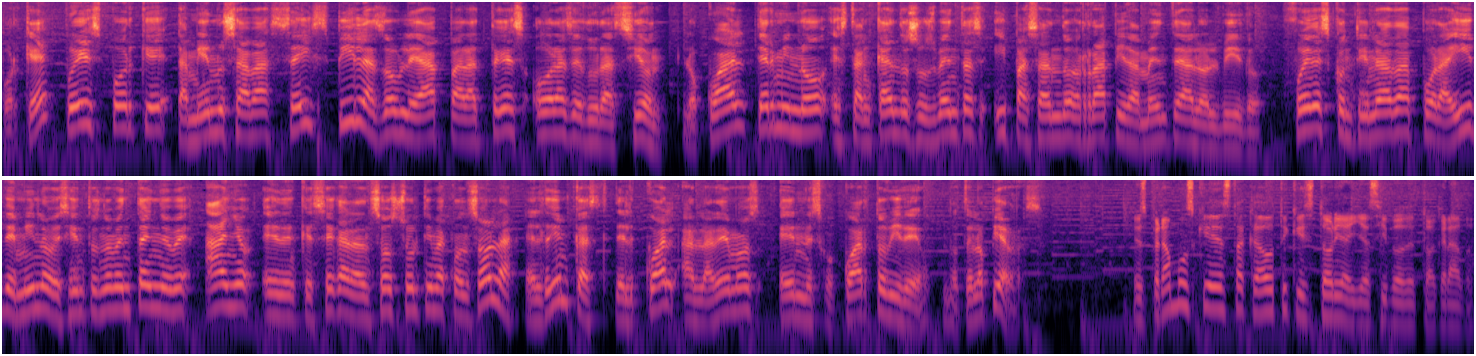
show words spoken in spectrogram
¿Por qué? Pues porque también usaba 6 pilas AA para 3 horas de duración, lo cual terminó estancando sus ventas y pasando rápidamente al olvido. Fue descontinuada por ahí de 1999, año en el que Sega lanzó su última consola, el Dreamcast, del cual hablaremos en nuestro cuarto video. No te lo pierdas. Esperamos que esta caótica historia haya sido de tu agrado.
